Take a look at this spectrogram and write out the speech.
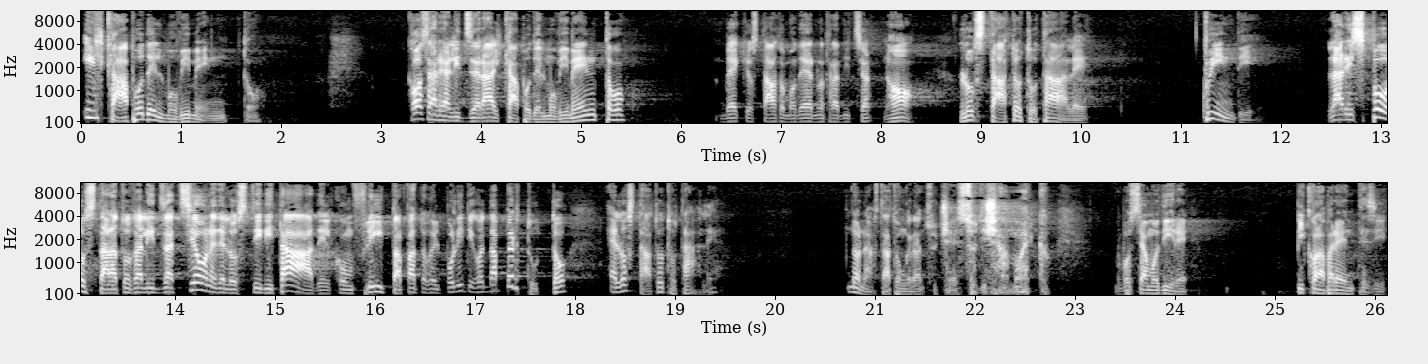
Il capo del movimento. Cosa realizzerà il capo del movimento? vecchio Stato moderno tradizionale, no, lo Stato totale. Quindi la risposta alla totalizzazione dell'ostilità, del conflitto, al fatto che il politico è dappertutto, è lo Stato totale. Non è stato un gran successo, diciamo, ecco. Possiamo dire, piccola parentesi,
